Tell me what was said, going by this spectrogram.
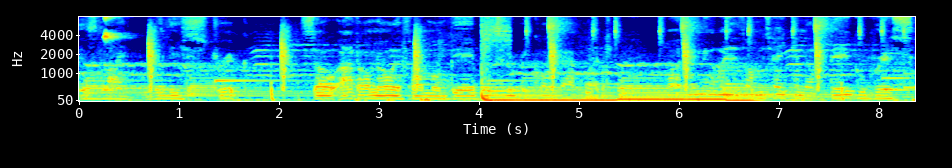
is like really strict. So I don't know if I'm gonna be able to record that much. But anyways, I'm taking a big risk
